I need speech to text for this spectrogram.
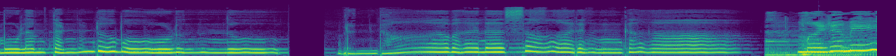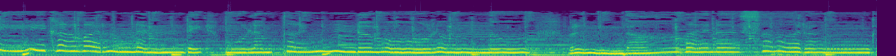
മുളം തണ്ടുമോളുന്നു. വൃന്ദാവന സാരംഗ. മഴമേഘവർണന്റെ മുളം തണ്ടുമൂളുന്നു വൃന്ദാവന സാരംഗ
